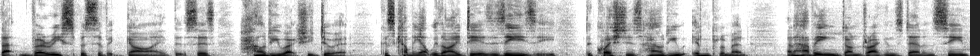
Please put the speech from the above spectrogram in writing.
that very specific guide that says, how do you actually do it? Because coming up with ideas is easy. The question is, how do you implement? And having done Dragon's Den and seen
